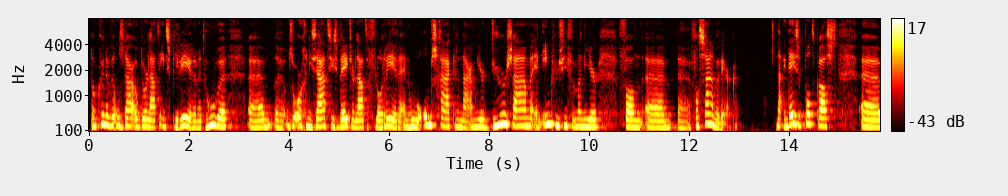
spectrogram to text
dan kunnen we ons daar ook door laten inspireren met hoe we uh, uh, onze organisaties beter laten floreren en hoe we omschakelen naar een meer duurzame en inclusieve manier van, ehm, van samenwerken. Nou, in deze podcast uh, uh,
